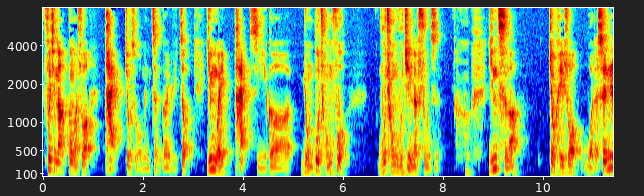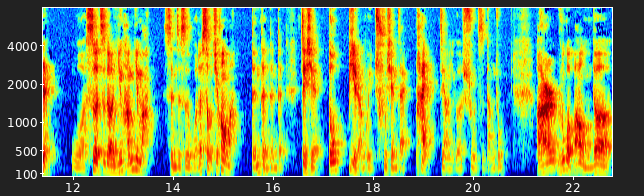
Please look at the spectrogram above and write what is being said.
父亲呢跟我说，派就是我们整个宇宙，因为派是一个永不重复、无穷无尽的数字，因此呢，就可以说我的生日、我设置的银行密码，甚至是我的手机号码等等等等，这些都必然会出现在派这样一个数字当中。而如果把我们的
